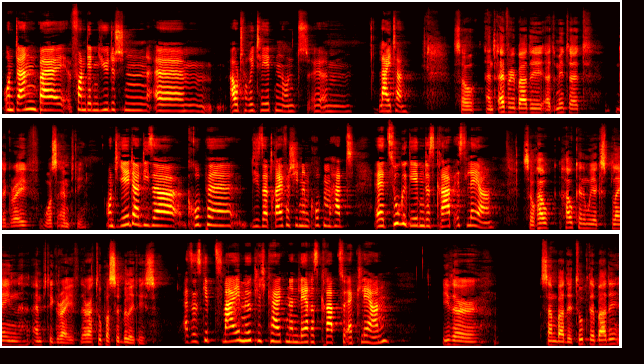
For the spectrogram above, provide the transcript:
und dann bei von den jüdischen ähm, Autoritäten und ähm, Leitern. So, and everybody admitted the grave was empty. Und jeder dieser Gruppe, dieser drei verschiedenen Gruppen hat äh, zugegeben, das Grab ist leer. So how, how can we explain empty grave? There are two possibilities. Also es gibt zwei Möglichkeiten, ein leeres Grab zu erklären. Either somebody took the body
